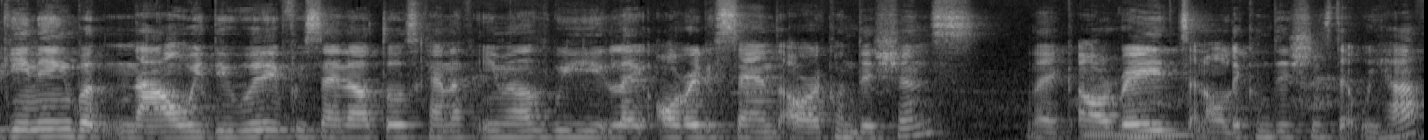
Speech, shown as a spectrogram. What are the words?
beginning, but now we do it. If we send out those kind of emails, we like already send our conditions, like our Mhm. rates and all the conditions that we have.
